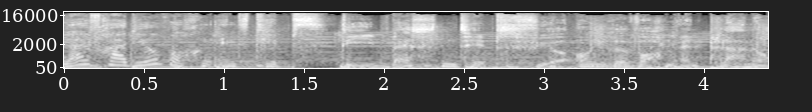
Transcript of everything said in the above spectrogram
Live-Radio Wochenendtipps. Die besten Tipps für eure Wochenendplanung.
